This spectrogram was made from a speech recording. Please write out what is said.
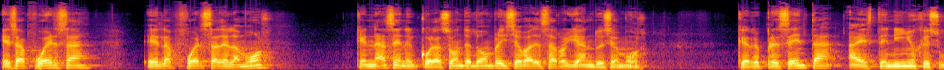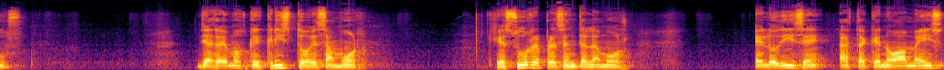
Esa fuerza es la fuerza del amor que nace en el corazón del hombre y se va desarrollando ese amor, que representa a este niño Jesús. Ya sabemos que Cristo es amor. Jesús representa el amor. Él lo dice, hasta que no améis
